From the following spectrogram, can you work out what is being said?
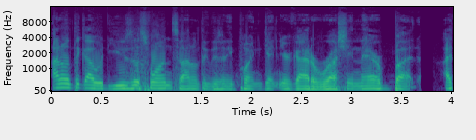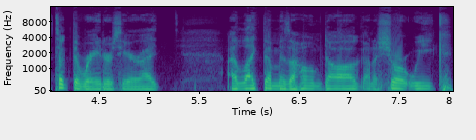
I don't think I would use this one, so I don't think there's any point in getting your guy to rush in there. But I took the Raiders here. I I like them as a home dog on a short week.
